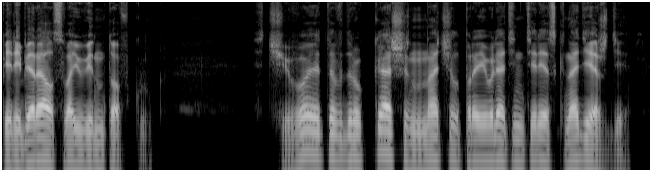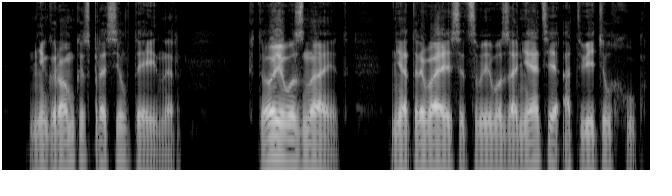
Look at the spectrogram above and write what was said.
перебирал свою винтовку. С чего это вдруг Кашин начал проявлять интерес к Надежде? Негромко спросил Тейнер. Кто его знает? Не отрываясь от своего занятия, ответил Хук.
